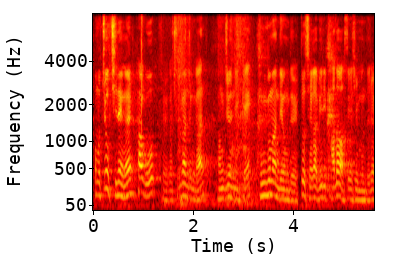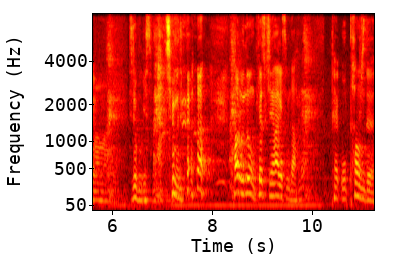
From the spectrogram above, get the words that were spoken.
한번 쭉 진행을 하고 저희가 중간중간 방지훈님께 궁금한 내용들 또 제가 미리 받아왔어요 질문들을 드려보겠습니다. 질문을 바로 운동 계속 진행하겠습니다. 105파운드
